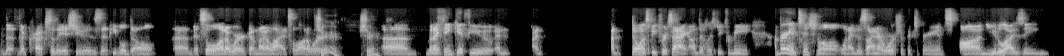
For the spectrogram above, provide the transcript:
the the crux of the issue is that people don't. Um, it's a lot of work. I'm not gonna lie, it's a lot of work. Sure, sure. Um, but I think if you and I, I don't want to speak for Zach. I'll definitely speak for me. I'm very intentional when I design our worship experience on utilizing,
